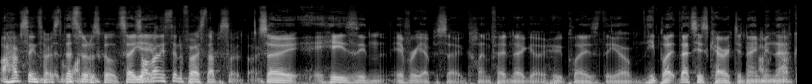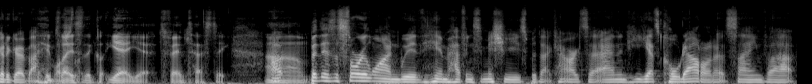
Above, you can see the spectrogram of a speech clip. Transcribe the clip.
I have seen Toast of That's London. what it's called. So, yeah, I've only seen the first episode though. So he's in every episode. Clem Fandango, who plays the um, he play that's his character name in I've- that. I've gotta go back Who plays the yeah yeah? It's fantastic. Uh, Um, but there's a storyline with him having some issues with that character, and he gets called out on it, saying that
